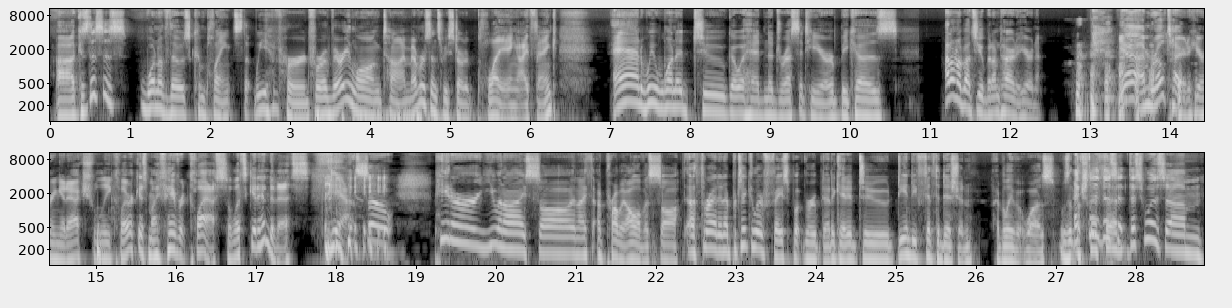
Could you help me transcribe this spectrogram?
because uh, this is one of those complaints that we have heard for a very long time, ever since we started playing, I think. And we wanted to go ahead and address it here because I don't know about you, but I'm tired of hearing it. yeah, I'm real tired of hearing it actually. Cleric is my favorite class, so let's get into this. Yeah. So, Peter, you and I saw, and I th- probably all of us saw, a thread in a particular Facebook group dedicated to D&D 5th edition. I believe it was. Was it Actually, this ed? this was um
